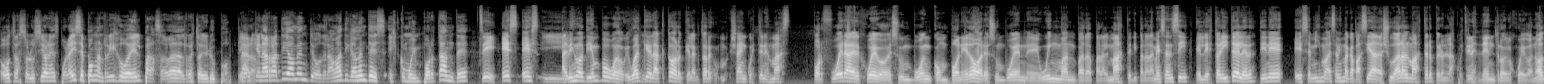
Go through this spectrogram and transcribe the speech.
otras soluciones, por ahí se ponga en riesgo él para salvar al resto del grupo. Claro. Porque narrativamente o dramáticamente es, es como importante. Sí, es, es al mismo tiempo, bueno, igual que el actor, que el actor ya en cuestiones más por fuera del juego es un buen componedor, es un buen eh, wingman para, para, el máster y para la mesa en sí, el de Storyteller tiene ese misma, esa misma capacidad de ayudar al máster, pero en las cuestiones dentro del juego, ¿no?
